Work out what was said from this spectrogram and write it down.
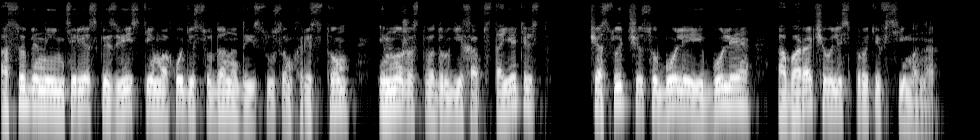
особенный интерес к известиям о ходе суда над Иисусом Христом и множество других обстоятельств час от часу более и более оборачивались против Симона –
